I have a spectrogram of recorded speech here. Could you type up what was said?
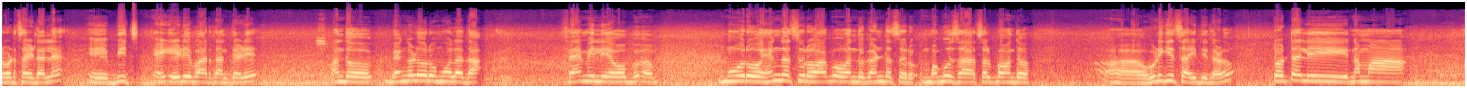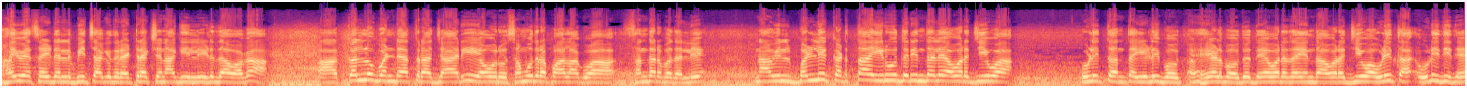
ರೋಡ್ ಸೈಡಲ್ಲೇ ಈ ಬೀಚ್ ಇಳಿಬಾರ್ದು ಅಂತೇಳಿ ಒಂದು ಬೆಂಗಳೂರು ಮೂಲದ ಫ್ಯಾಮಿಲಿಯ ಒಬ್ಬ, ಮೂರು ಹೆಂಗಸರು ಹಾಗೂ ಒಂದು ಗಂಡಸರು, ಮಗು ಸಹ ಸ್ವಲ್ಪ ಒಂದು ಹುಡುಗಿ ಸಹ ಇದ್ದಿದ್ದಳು. ಟೋಟಲಿ ನಮ್ಮ ಹೈವೇ ಸೈಡಲ್ಲಿ ಬೀಚ್ ಆಗಿದ್ದರು ಅಟ್ರಾಕ್ಷನ್ ಆಗಿ ಇಲ್ಲಿ ಹಿಡಿದವಾಗ, ಆ, ಕಲ್ಲು ಬಂಡೆ ಹತ್ರ ಜಾರಿ ಅವರು ಸಮುದ್ರ ಪಾಲಾಗುವ ಸಂದರ್ಭದಲ್ಲಿ ನಾವಿಲ್ಲಿ ಬಳ್ಳಿ ಕಟ್ತಾ ಇರುವುದರಿಂದಲೇ ಅವರ ಜೀವ ಉಳಿತು ಅಂತ ಇಳಿಬೋದು ಹೇಳ್ಬೋದು ದೇವರ ದಯೆಯಿಂದ ಅವರ ಜೀವ ಉಳಿತ, ಉಳಿದಿದೆ.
